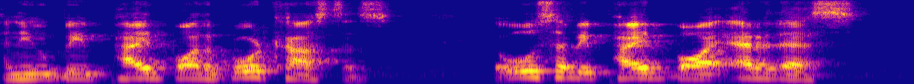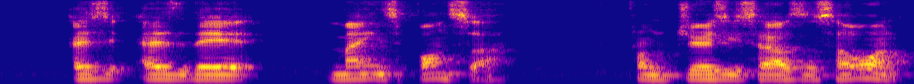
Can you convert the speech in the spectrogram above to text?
and he'll be paid by the broadcasters. He'll also be paid by Adidas as as their main sponsor from jersey sales and so on.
